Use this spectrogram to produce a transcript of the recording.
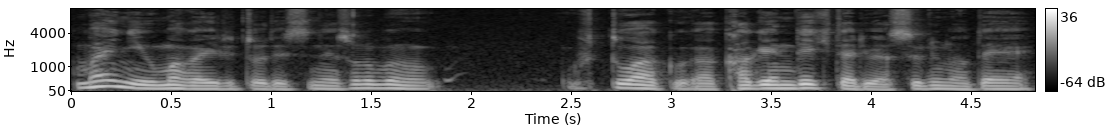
前に馬がいるとですねその分フットワークが加減できたりはするので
